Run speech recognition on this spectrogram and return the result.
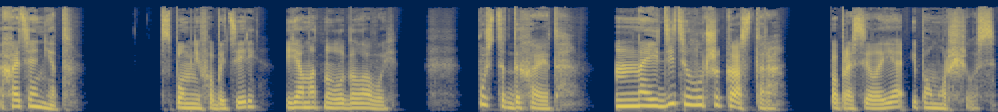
«Хотя нет». Вспомнив об Этере, я мотнула головой. «Пусть отдыхает. «Найдите лучше Кастера», — попросила я и поморщилась.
